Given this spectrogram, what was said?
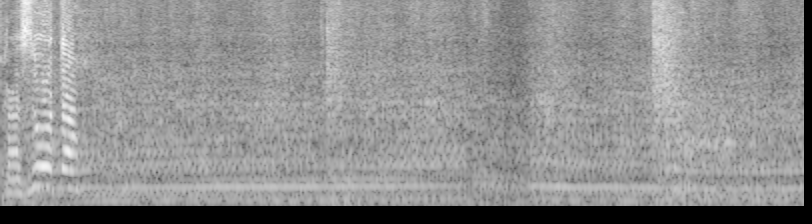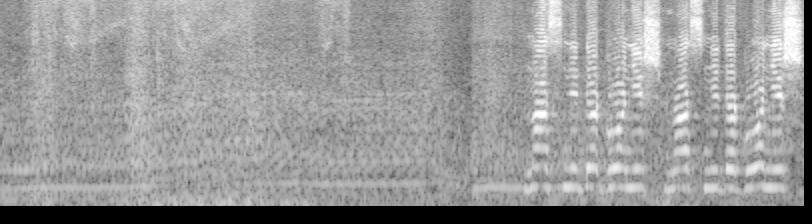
Немножко азота. Нас не догонишь, нас не догонишь.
